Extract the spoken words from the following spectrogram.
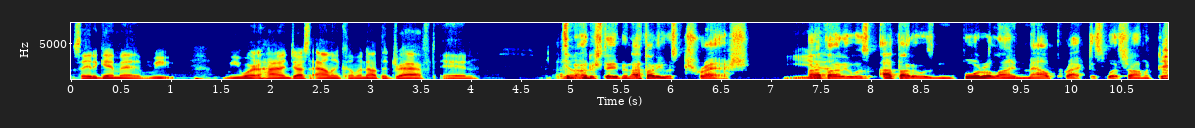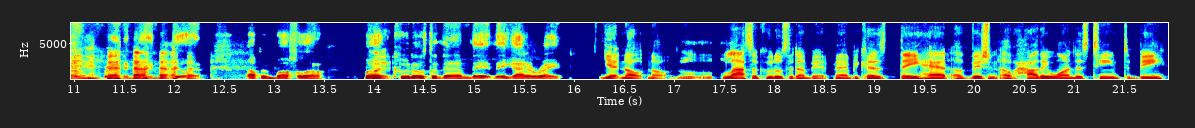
say it again, man. We we weren't high on Josh Allen coming out the draft, and It's an understatement. I thought he was trash. Yeah, I thought it was I thought it was borderline malpractice what Sean McDermott and Brandon Beane were doing up in Buffalo. But Look. kudos to them. They they got it right. Yeah, no, no. Lots of kudos to them, man, because they had a vision of how they wanted this team to be,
